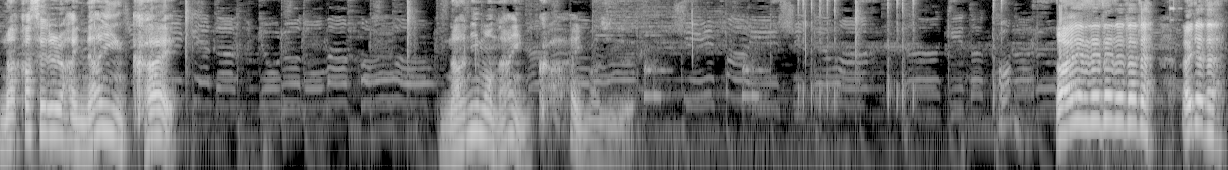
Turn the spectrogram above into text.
泣かせれる範囲ないんかい。何もないんかい、マジで。あ、痛い痛い痛い痛い痛い痛いあ痛い痛い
